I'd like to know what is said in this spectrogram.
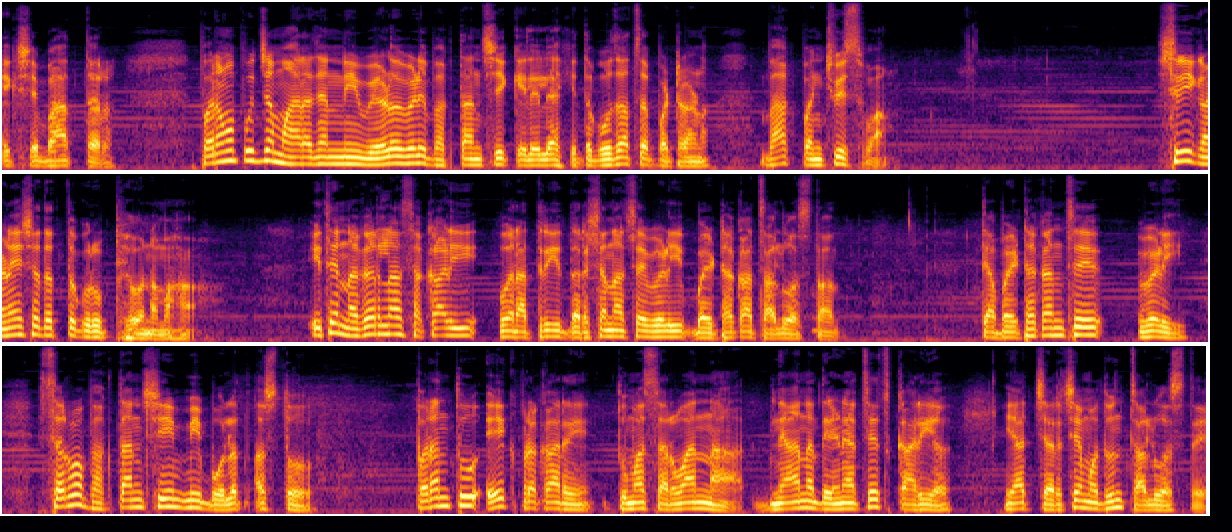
एकशे बहात्तर. परमपूज्य महाराजांनी वेळोवेळी भक्तांशी केलेल्या हितगोजाचं पठण भाग पंचवीसवा. श्री गणेशदत्त गुरुभ्यो नमः. इथे नगरला सकाळी व रात्री दर्शनाच्या वेळी बैठका चालू असतात. त्या बैठकांचे वेळी सर्व भक्तांशी मी बोलत असतो परंतु एक प्रकारे तुम्हा सर्वांना ज्ञान देण्याचेच कार्य या चर्चेमधून चालू असते.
